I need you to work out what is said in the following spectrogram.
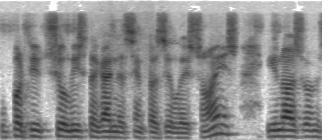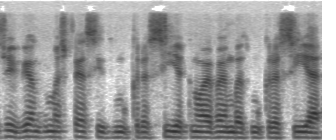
O Partido Socialista ganha sempre as eleições e nós vamos vivendo uma espécie de democracia que não é bem uma democracia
